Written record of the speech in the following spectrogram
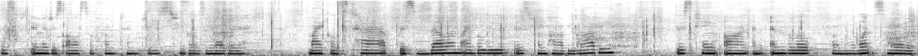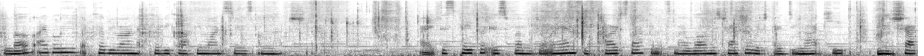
This image is also from Pinterest. Here goes another Michael's tab. This vellum, I believe, is from Hobby Lobby. This came on an envelope from Once More with Love, I believe. I could be wrong. That could be Coffee Monsters. I'm not sure. Alright, this paper is from Joann's. It's cardstock and it's my wellness tracker, which I do not keep track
